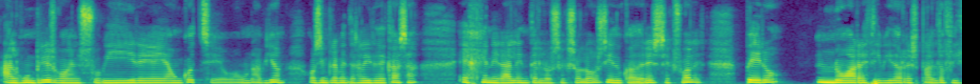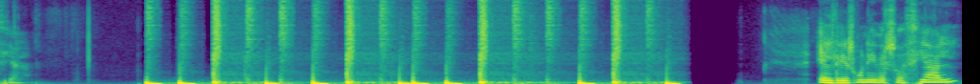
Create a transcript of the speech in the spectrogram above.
algún riesgo en subir eh, a un coche o a un avión o simplemente salir de casa, es general entre los sexólogos y educadores sexuales, pero no ha recibido respaldo oficial. El riesgo a nivel social,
